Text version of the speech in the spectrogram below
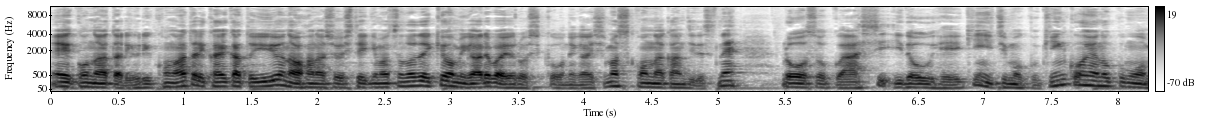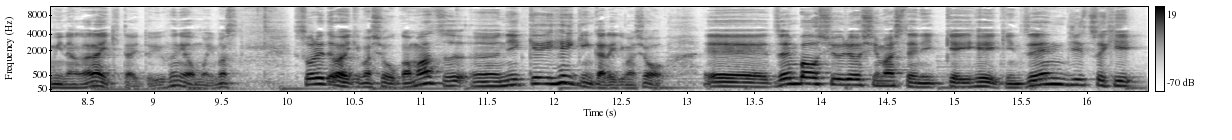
えー、このあたり売り、このあたり買いかというようなお話をしていきますので、興味があればよろしくお願いします。こんな感じですね。ローソク足、移動平均、一目均衡用の雲を見ながら行きたいというふうに思います。それれでは行きましょうか。まず、日経平均から行きましょう。えー、前場を終了しまして、日経平均前日比、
